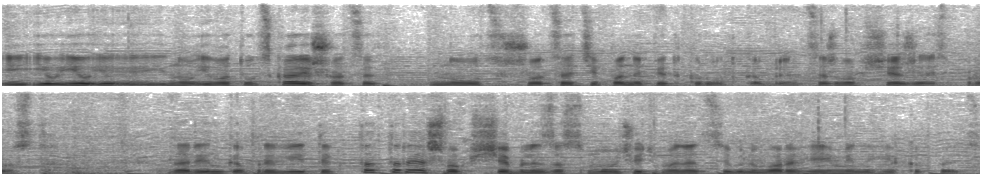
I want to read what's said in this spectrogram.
І, і, і, і, ну, і отут скажеш, що це, ну, що це типа не підкрутка, блін. Це ж вообще жесть просто. Даринка, привітик. Та треш вообще, блін, засмучують мене ці, блін, варгеймінги, капець.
